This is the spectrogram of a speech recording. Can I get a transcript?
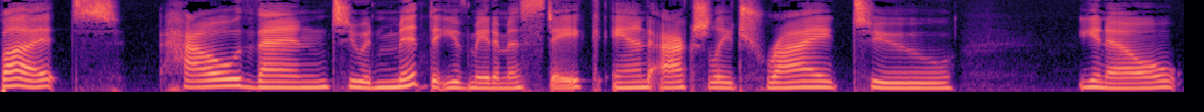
but how then to admit that you've made a mistake and actually try to, you know,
